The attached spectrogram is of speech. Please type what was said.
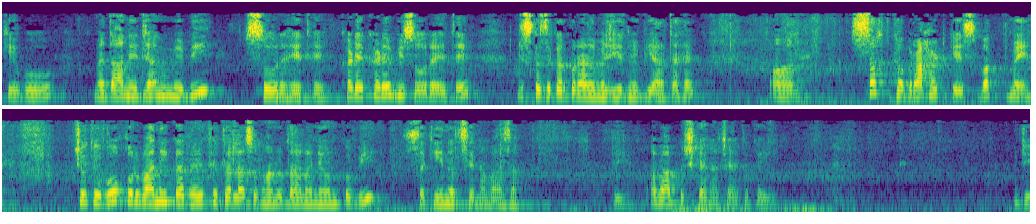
کہ وہ میدان جنگ میں بھی سو رہے تھے، کھڑے کھڑے بھی سو رہے تھے۔ جس کا ذکر قرآن مجید میں بھی آتا ہے اور سخت گھبراہٹ کے اس وقت میں چونکہ وہ قربانی کر رہے تھے تو اللہ سبحان تعالیٰ نے ان کو بھی سکینت سے نوازا۔ جی اب آپ کچھ کہنا چاہے تو کہیے۔ جی۔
